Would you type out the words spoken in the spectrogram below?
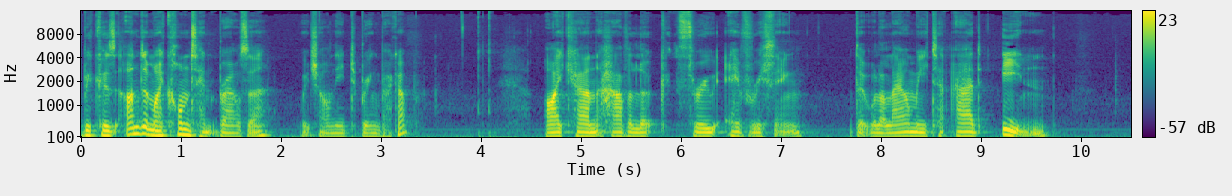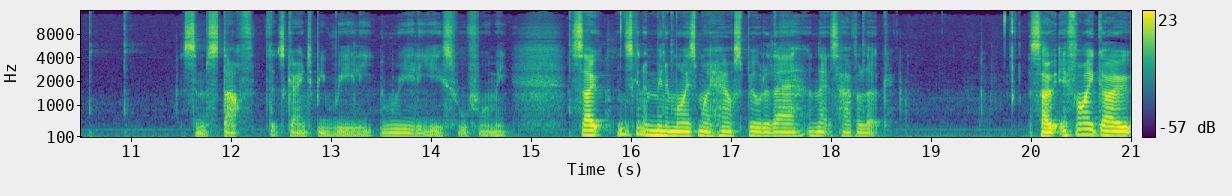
because under my content browser, which I'll need to bring back up, I can have a look through everything that will allow me to add in some stuff that's going to be really, really useful for me. So I'm just going to minimize my house builder there and let's have a look. So if I go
